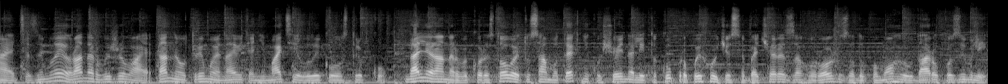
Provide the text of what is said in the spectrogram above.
перетинається землею, ранер виживає та не отримує навіть анімації великого стрибку. Далі ранер використовує ту саму техніку, що й на літаку, пропихуючи себе через загорожу за допомогою удару по землі.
